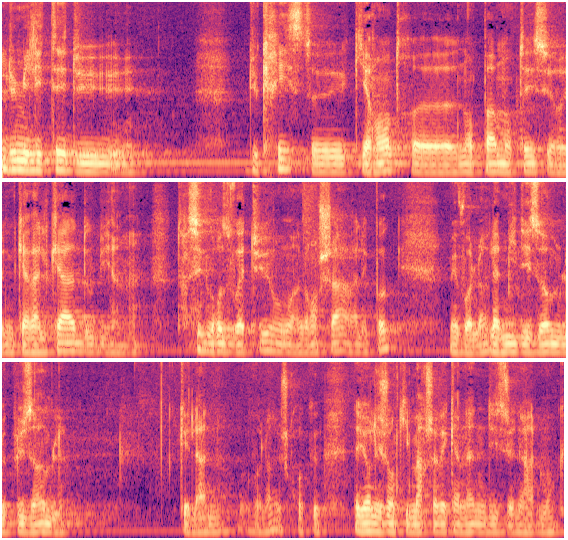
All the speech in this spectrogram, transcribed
L'humilité du, du Christ euh, qui rentre, euh, non pas monté sur une cavalcade ou bien dans une grosse voiture ou un grand char à l'époque, mais voilà, l'ami des hommes le plus humble, qu'est l'âne. Voilà, je crois que d'ailleurs les gens qui marchent avec un âne disent généralement que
